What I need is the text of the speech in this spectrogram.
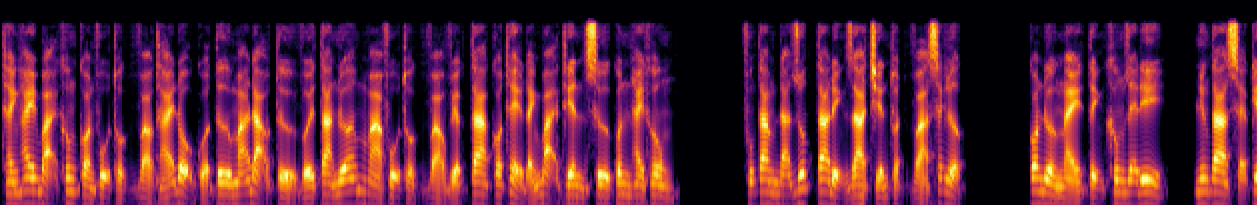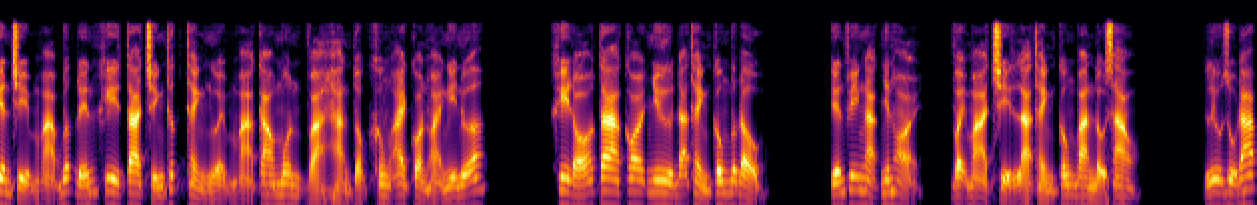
Thành hay bại không còn phụ thuộc vào thái độ của tư mã đạo tử với ta nữa mà phụ thuộc vào việc ta có thể đánh bại thiên sư quân hay không. Phụng Tam đã giúp ta định ra chiến thuật và sách lược. Con đường này tịnh không dễ đi, nhưng ta sẽ kiên trì mà bước đến khi ta chính thức thành người mà cao môn và hàn tộc không ai còn hoài nghi nữa. Khi đó ta coi như đã thành công bước đầu. Yến Phi ngạc nhiên hỏi, vậy mà chỉ là thành công ban đầu sao? Lưu Dụ đáp,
